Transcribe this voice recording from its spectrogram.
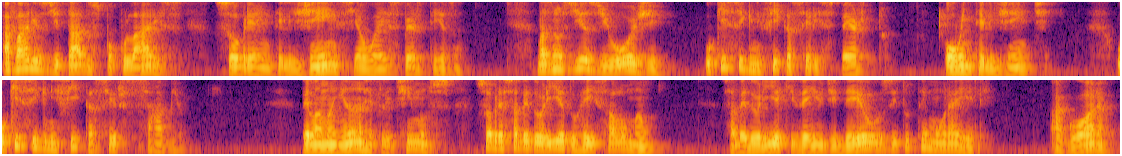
Há vários ditados populares sobre a inteligência ou a esperteza. Mas nos dias de hoje, o que significa ser esperto ou inteligente? O que significa ser sábio? Pela manhã refletimos sobre a sabedoria do rei Salomão, sabedoria que veio de Deus e do temor a ele. Agora,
